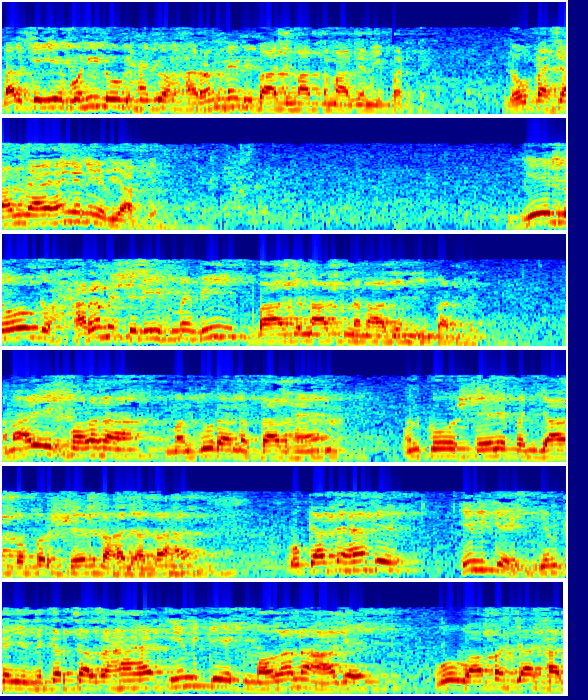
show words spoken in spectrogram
بلکہ یہ وہی لوگ ہیں جو حرم میں بھی با جماعت نمازیں نہیں پڑھتے۔ لوگ پہچان میں آئے ہیں یا نہیں ابھی آپ کے؟ یہ لوگ حرم شریف میں بھی باجماعت نمازیں نہیں پڑھتے۔ ہمارے ایک مولانا منظور احمد صاحب ہیں، ان کو شیر پنجاب ببر شیر کہا جاتا ہے۔ وہ کہتے ہیں کہ ان کے جن کا یہ ذکر چل رہا ہے، ان کے ایک مولانا آ گئے وہ واپس جا حج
